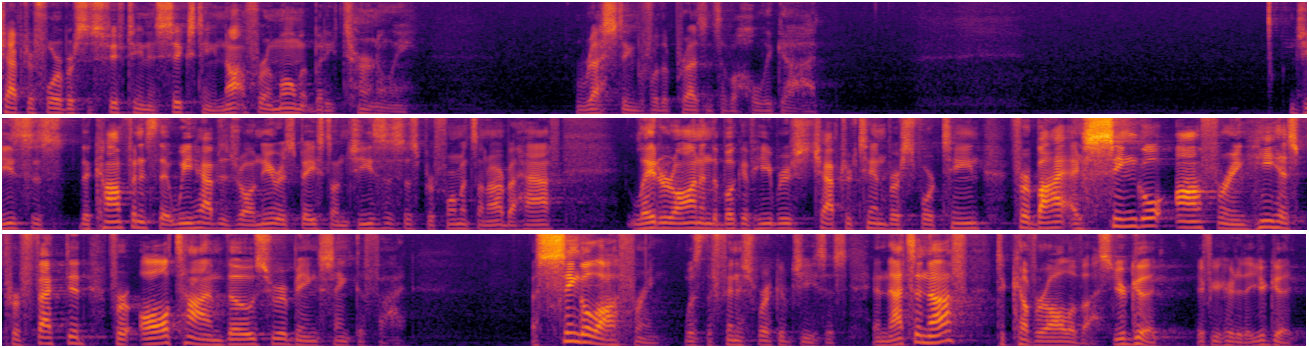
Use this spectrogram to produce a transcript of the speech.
chapter 4, verses 15 and 16, not for a moment, but eternally, resting before the presence of a holy God. Jesus, the confidence that we have to draw near is based on Jesus' performance on our behalf. Later on in the book of Hebrews, chapter 10, verse 14, for by a single offering he has perfected for all time those who are being sanctified. A single offering was the finished work of Jesus. And that's enough to cover all of us. You're good if you're here today. You're good.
